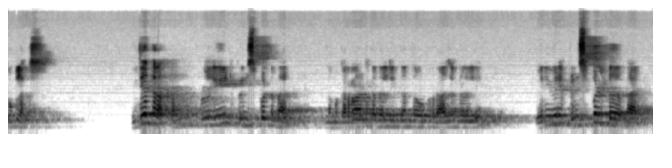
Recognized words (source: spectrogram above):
Tughlaqs. ಇದೇ ಥರ ಕಂಪ್ಲೀಟ್ ಪ್ರಿನ್ಸಿಪಲ್ಡ್ ಮ್ಯಾನ್ ನಮ್ಮ ಕರ್ನಾಟಕದಲ್ಲಿ ಇದ್ದಂಥ ಒಬ್ಬರು ರಾಜರುಗಳಲ್ಲಿ ವೆರಿ ವೆರಿ ಪ್ರಿನ್ಸಿಪಲ್ಡ್ ಮ್ಯಾನ್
